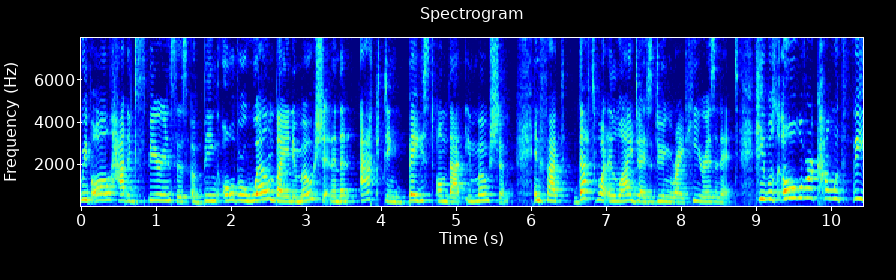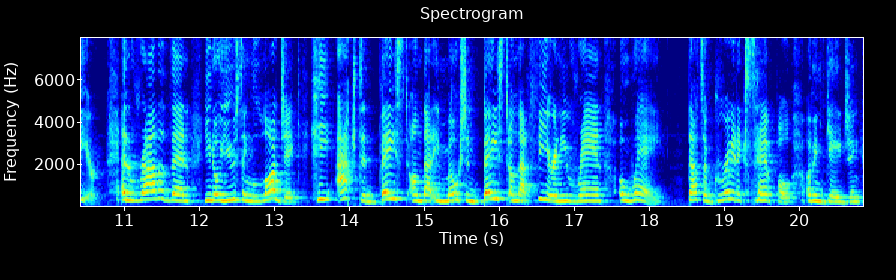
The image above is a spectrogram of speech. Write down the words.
we've all had experiences of being overwhelmed by an emotion and then acting based on that emotion. In fact, that's what Elijah is doing right here, isn't it? He was overcome with fear, and rather than, you know, using logic, he acted based on that emotion, based on that fear, and he ran away. That's a great example of engaging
